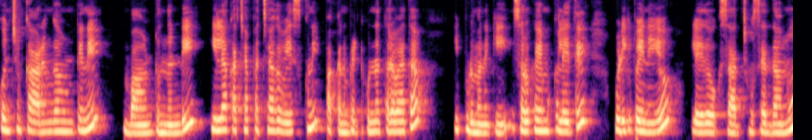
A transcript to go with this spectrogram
కొంచెం కారంగా ఉంటేనే బాగుంటుందండి. ఇలా కచ్చాపచ్చాగా వేసుకుని పక్కన పెట్టుకున్న తర్వాత ఇప్పుడు మనకి సొరకాయ ముక్కలు అయితే ఉడికిపోయినాయో లేదో ఒకసారి చూసేద్దాము.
